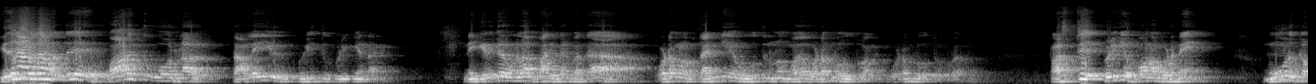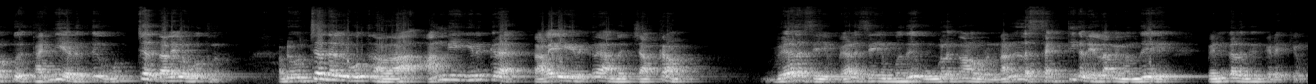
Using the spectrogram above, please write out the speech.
இதனால தான் வந்து வாரத்துக்கு ஒரு நாள் தலையில் குளித்து குளிங்கன்னாங்க. இன்னைக்கு இருக்கிறவங்களாம் பாதி பேர் பார்த்தா உடம்புல தண்ணியை ஊற்றணும்னா முதல்ல உடம்புல ஊற்றுவாங்க உடம்புல ஊற்றக்கூடாது ஃபர்ஸ்ட் குளிக்க போன உடனே மூணு கப்பு தண்ணி எடுத்து உச்ச தலையில ஊற்றணும் அப்படி உச்ச ஊத்துனாதான் அங்கே இருக்கிற தலையில் இருக்கிற அந்த சக்கரம் வேலை செய்யும். வேலை செய்யும்போது உங்களுக்கான ஒரு நல்ல சக்திகள் எல்லாமே வந்து பெண்களுக்கு கிடைக்கும்.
